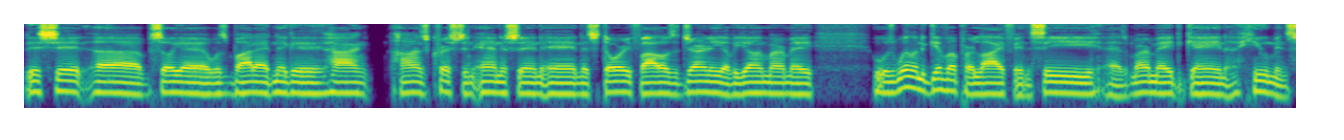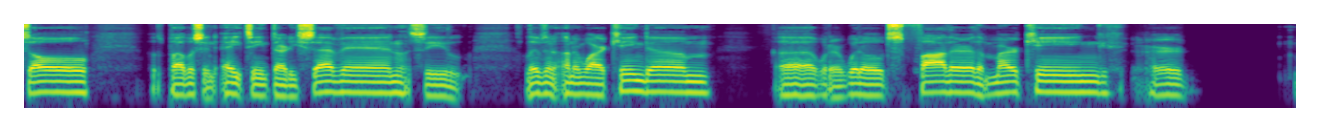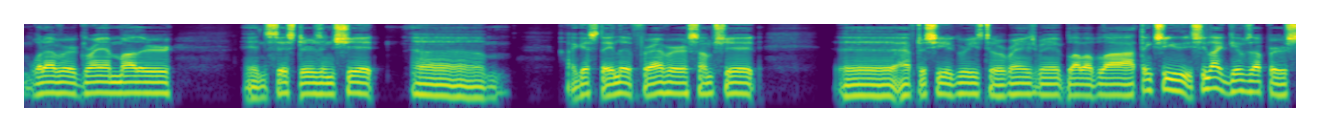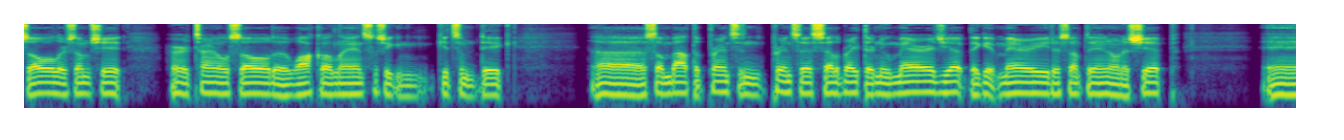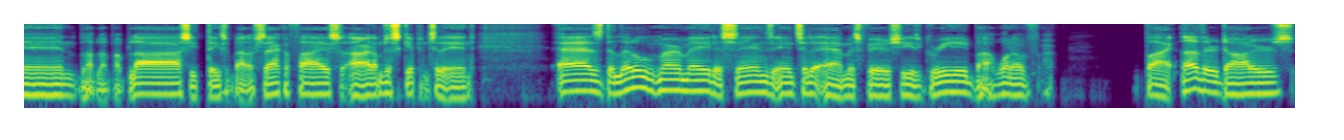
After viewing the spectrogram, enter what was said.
this shit. Uh, so yeah, it was by that nigga Hans, Christian Andersen, and the story follows the journey of a young mermaid who was willing to give up her life in the sea as mermaid to gain a human soul. It was published in 1837. Let's see, lives in an underwater kingdom uh, with her widowed father, the Mer King, her whatever grandmother and sisters and shit. Um, I guess they live forever or some shit uh, after she agrees to arrangement, blah blah blah. I think she she like gives up her soul or some shit, her eternal soul to walk on land so she can get some dick. Uh, something about the prince and princess celebrate their new marriage. Yep, they get married or something on a ship, and blah blah blah blah. She thinks about her sacrifice. All right, I'm just skipping to the end. As the little mermaid ascends into the atmosphere, she is greeted by one of by other daughters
